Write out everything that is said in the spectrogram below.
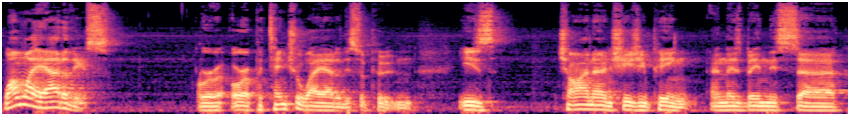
one way out of this or, or a potential way out of this for Putin is China and Xi Jinping. And there's been this uh,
